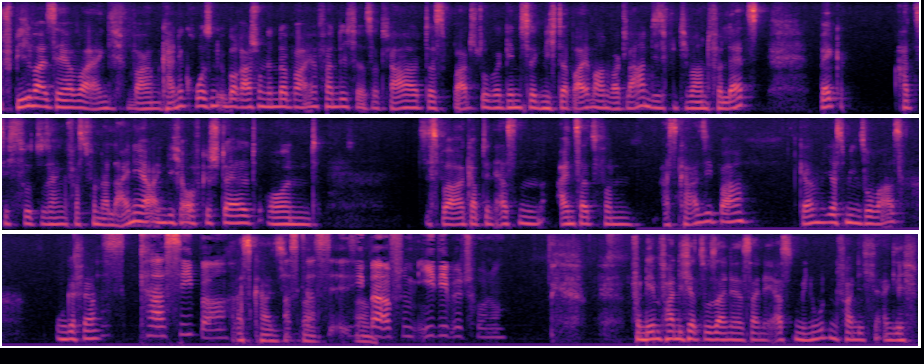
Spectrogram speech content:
Spielweise her war eigentlich, waren keine großen Überraschungen dabei, fand ich. Also klar, dass Badstuber Ginzek nicht dabei waren, war klar. Die, die waren verletzt. Beck hat sich sozusagen fast von alleine ja eigentlich aufgestellt und es war, gab den ersten Einsatz von Askasiba, gell, Jasmin, so war es ungefähr. Askasiba. Askasiba. Askasiba auf dem I die Betonung. Von dem fand ich jetzt so seine, seine ersten Minuten, fand ich eigentlich,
